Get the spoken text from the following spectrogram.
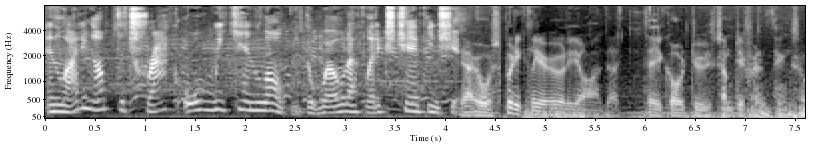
and lighting up the track all weekend long at the World Athletics Championship. Yeah, it was pretty clear early on that they go do some different things, so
